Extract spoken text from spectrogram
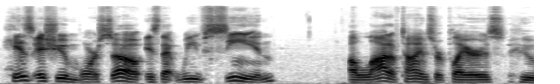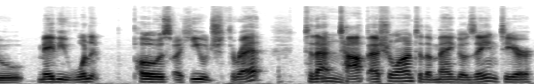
His issue more so is that we've seen a lot of times for players who maybe wouldn't pose a huge threat to that Mm. top echelon, to the Mango Zain tier,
